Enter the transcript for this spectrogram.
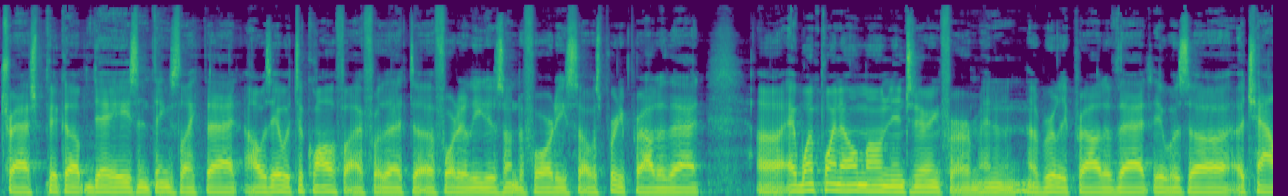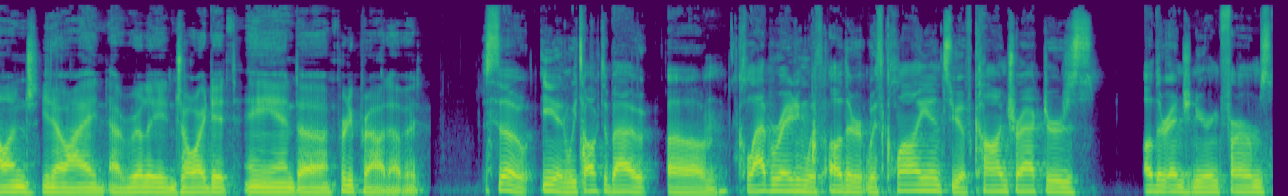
trash pickup days and things like that, I was able to qualify for that uh, 40 leaders under 40. So I was pretty proud of that. Uh, at one point, I owned my own engineering firm, and I'm really proud of that. It was uh, a challenge. You know, I, I, really enjoyed it, and uh, pretty proud of it. So, Ian, we talked about um, collaborating with other with clients. You have contractors, other engineering firms.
